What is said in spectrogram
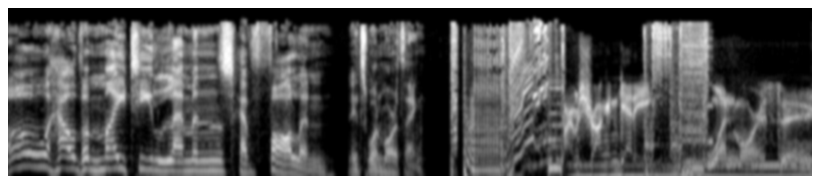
Oh, how the mighty lemons have fallen. It's one more thing. Armstrong and Getty. One more thing.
